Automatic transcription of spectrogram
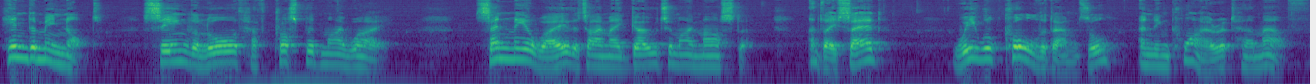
Hinder me not, seeing the Lord hath prospered my way. Send me away that I may go to my master. And they said, We will call the damsel and inquire at her mouth.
